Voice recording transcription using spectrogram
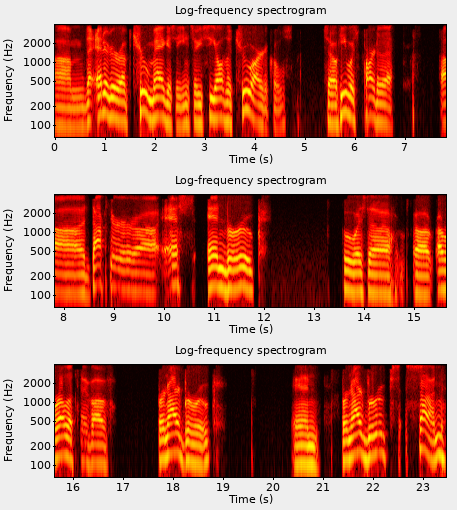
um, the editor of True magazine. So you see all the True articles. So he was part of the uh, Dr. Uh, S. N. Baruch, who was uh, uh, a relative of Bernard Baruch, and Bernard Baruch's son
